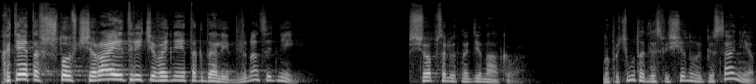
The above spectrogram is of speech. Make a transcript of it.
Хотя это что вчера и третьего дня и так далее. 12 дней. Все абсолютно одинаково. Но почему-то для Священного Писания,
